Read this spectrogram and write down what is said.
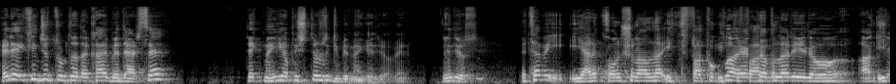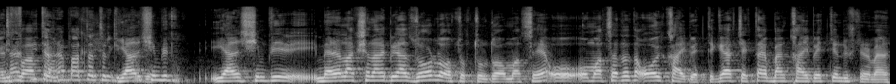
Hele ikinci turda da kaybederse tekmeyi yapıştırır gibime geliyor benim. Ne diyorsun? E tabii yani konuşulanlar ittifak Topuklu ittifakın- ayakkabılarıyla o Akşener bir İttifakın- tane patlatır gibi. Yani şimdi yani şimdi Meral Akşener biraz zorla oturtuldu o masaya. O, o masada da oy kaybetti. Gerçekten ben kaybettiğini düşünüyorum. Yani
